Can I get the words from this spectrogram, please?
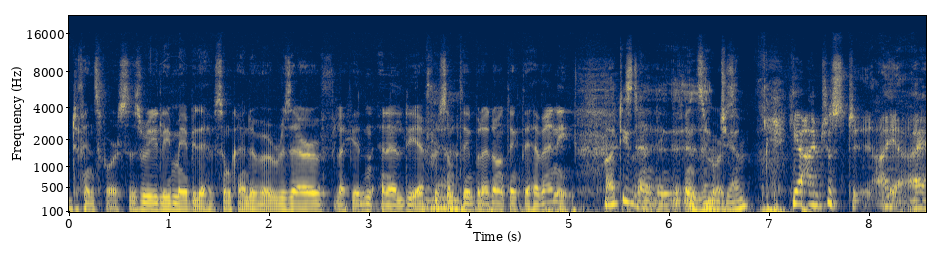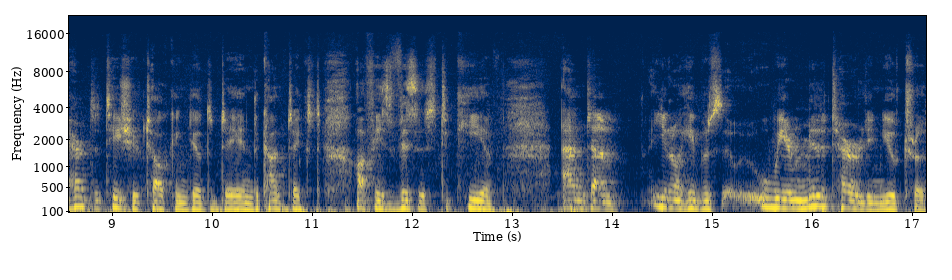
defence forces really maybe they have some kind of a reserve like an, an LDF or yeah. something but I don't think they have any standing defence force Jim? yeah I'm just I, I heard the Taoiseach talking the other day in the context of his visit to Kiev and um, you know he was we're militarily neutral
